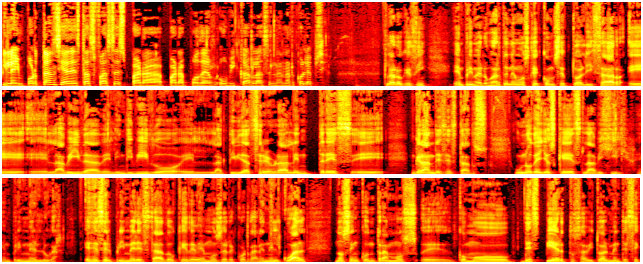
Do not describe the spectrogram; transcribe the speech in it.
y la importancia de estas fases para, para poder ubicarlas en la narcolepsia? Claro que sí. En primer lugar, tenemos que conceptualizar eh, eh, la vida del individuo, la actividad cerebral en tres eh, grandes estados. Uno de ellos que es la vigilia, en primer lugar. Ese es el primer estado que debemos de recordar, en el cual nos encontramos como despiertos, habitualmente se,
